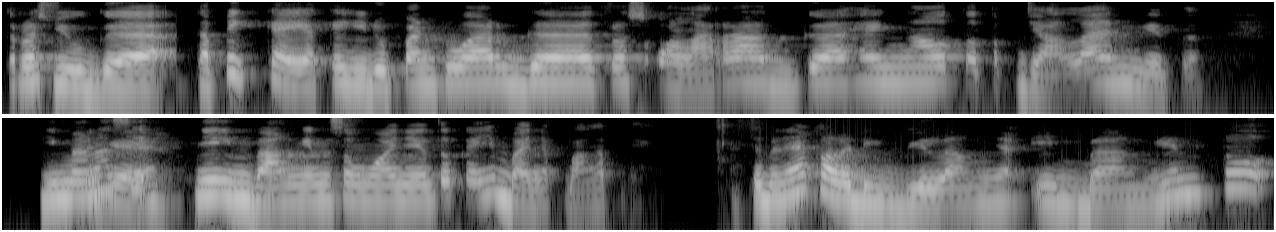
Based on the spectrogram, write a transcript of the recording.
Terus juga, tapi kayak kehidupan keluarga, terus olahraga, hangout, tetap jalan gitu. Gimana Oke. sih nyimbangin semuanya itu kayaknya banyak banget deh. Sebenarnya kalau dibilangnya imbangin tuh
